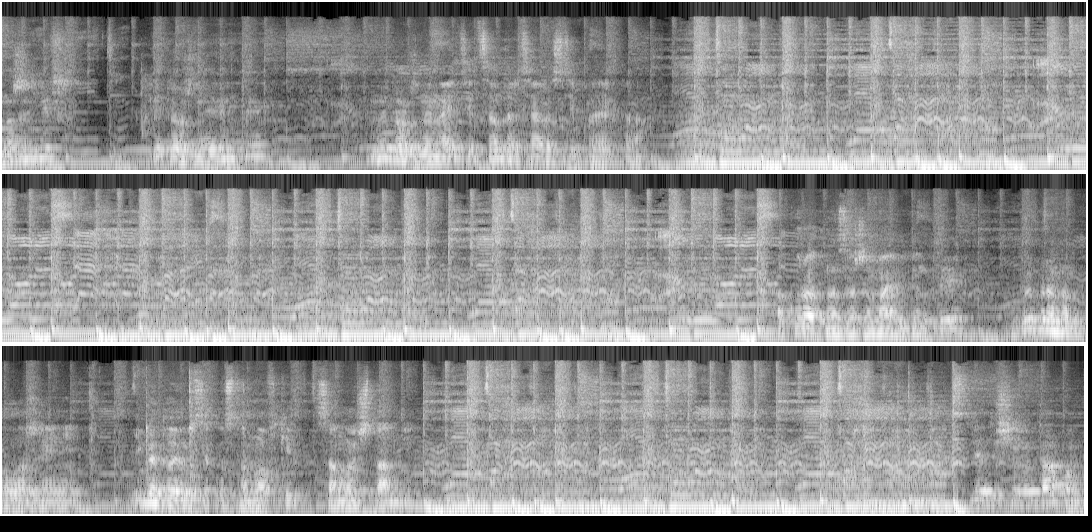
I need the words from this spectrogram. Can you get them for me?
Наживив крепежные винты, мы должны найти центр тяжести проектора. Аккуратно зажимаем винты в выбранном положении и готовимся к установке самой штанги. Следующим этапом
